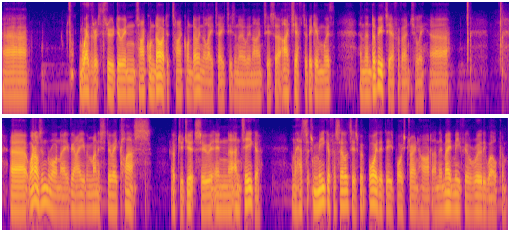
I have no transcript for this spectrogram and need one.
Uh, whether it's through doing taekwondo, I did taekwondo in the late 80s and early 90s, uh, ITF to begin with, and then WTF eventually. Uh, uh, when I was in the Royal Navy, I even managed to do a class of jiu jitsu in uh, Antigua, and they had such meager facilities, but boy, did these boys train hard, and they made me feel really welcome.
